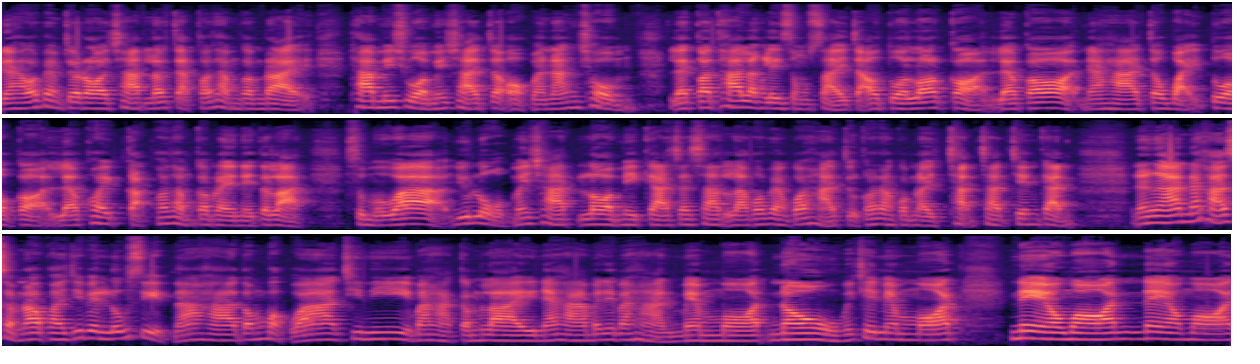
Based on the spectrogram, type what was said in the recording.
นะคะโค้ดแพมจะรอชัดแล้วจัดเขาทำกำไร ถ้าไม่ชัวร์ไม่ชัดจะออกมานั่งชม แล้วก็ถ้าลังเลสงสัยจะเอาตัวรอดก่อน แล้วก็นะคะจะไหวตัวก่อนแล้วค่อยกลับเข้าทำกำไรในตลาด สมมติว่ายุโรปไม่ชัดรออเมริกาชัดๆแล้วก็แพมก็หาจุดเข้าทำกำไรชัดๆเช่นกัน ดังนั้นนะคะสำหรับใครที่เป็นลูกศิษย์นะคะ ต้องบอกว่าที่นี่มาหากำไรนะคะไม่ได้มาหาแมมมอส no ไม่ใช่แมมมอสแนวมอสแนวมอส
